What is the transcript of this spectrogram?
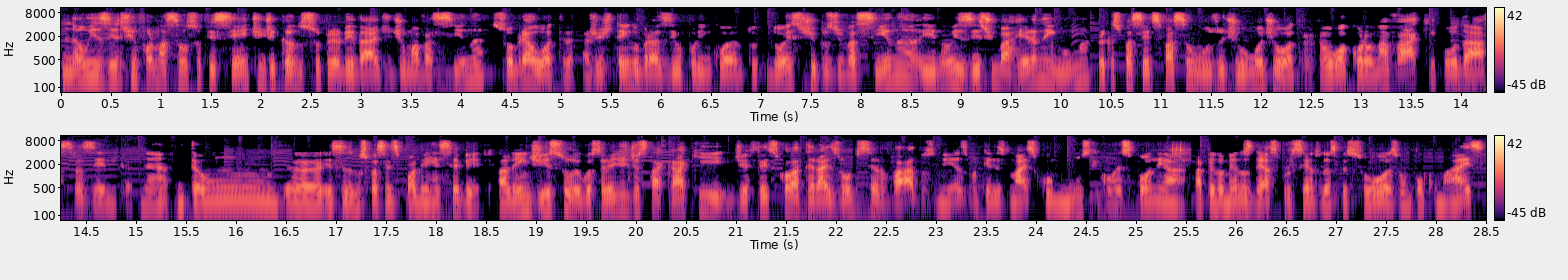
não existe informação suficiente indicando superioridade de uma vacina sobre a outra. A gente tem no Brasil, por enquanto, dois tipos de vacina e não existe barreira nenhuma para que os pacientes façam uso de uma ou de outra, ou a Coronavac ou da AstraZeneca, né? Então, uh, esses, os pacientes podem receber. Além disso, eu gostaria de destacar que de efeitos colaterais observados mesmo, aqueles mais comuns que correspondem a, a pelo menos 10% das pessoas ou um pouco mais,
